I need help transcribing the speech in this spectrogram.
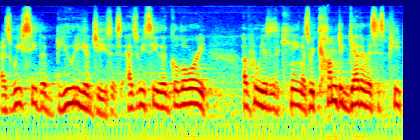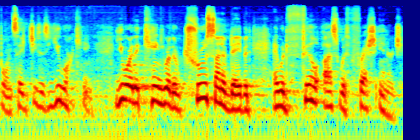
As we see the beauty of Jesus, as we see the glory of who he is as a king, as we come together as his people and say, Jesus, you are king. You are the king. You are the true son of David. It would fill us with fresh energy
